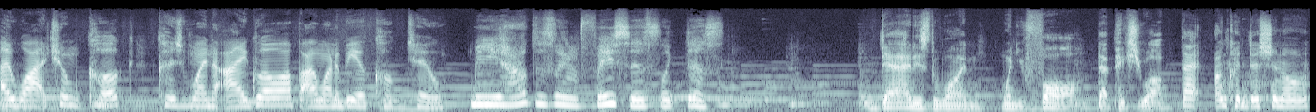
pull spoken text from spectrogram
I watch him cook because when I grow up, I want to be a cook too. We have the same faces like this. Dad is the one, when you fall, that picks you up. That unconditional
